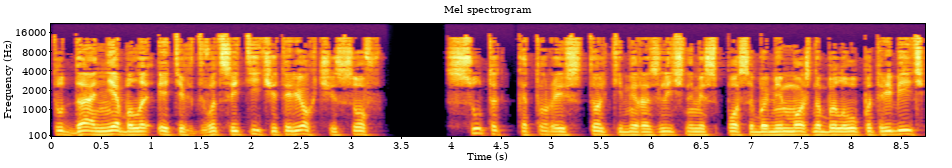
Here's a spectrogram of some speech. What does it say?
туда, не было этих двадцати четырех часов суток, которые столькими различными способами можно было употребить,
